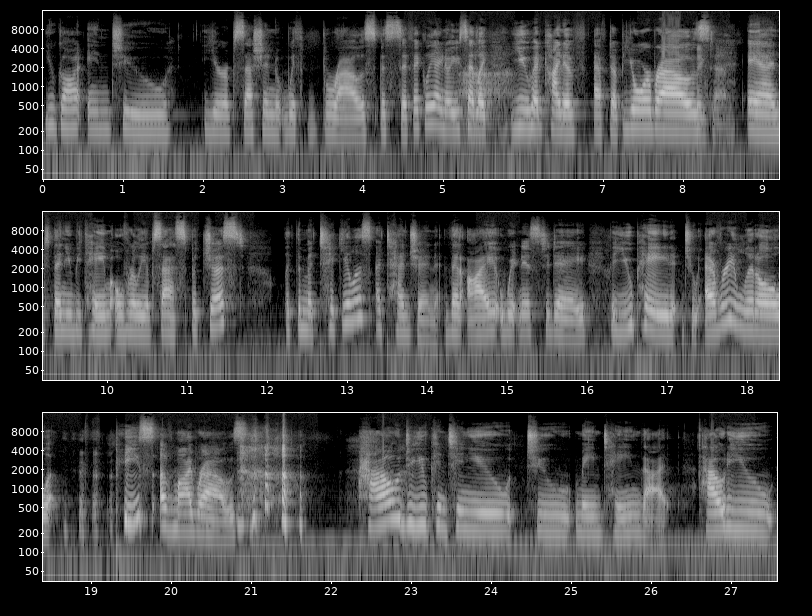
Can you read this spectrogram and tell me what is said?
you got into your obsession with brows specifically. I know you said like you had kind of effed up your brows Big time. and then you became overly obsessed, but just like the meticulous attention that I witnessed today that you paid to every little piece of my brows. How do you continue to maintain that? How do you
